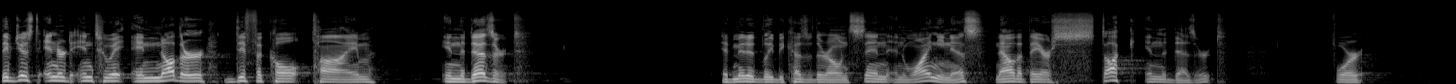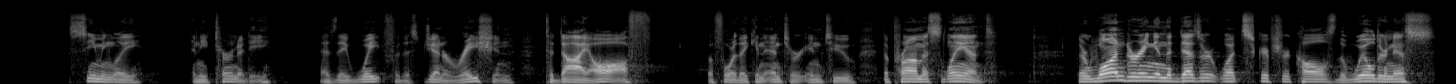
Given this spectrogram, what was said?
they've just entered into another difficult time in the desert. Admittedly, because of their own sin and whininess, now that they are stuck in the desert for seemingly an eternity, as they wait for this generation to die off before they can enter into the promised land. They're wandering in the desert, what Scripture calls the wilderness,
